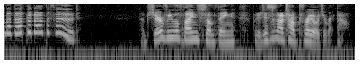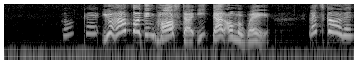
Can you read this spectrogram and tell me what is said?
but what about the food? I'm sure we will find something, but it isn't our top priority right now. Okay, You have fucking pasta! Eat that on the way! let's go then.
